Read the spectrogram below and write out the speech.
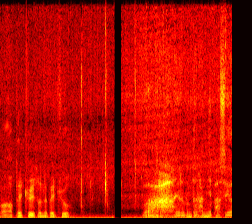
와, 배추 있었네, 배추. 와, 여러분들 한입 하세요.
